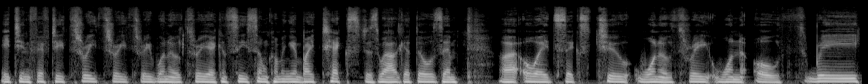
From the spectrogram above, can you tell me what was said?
1850 333 103. I can see some coming in by text as well. Get those in. Uh, 0862 103 103.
